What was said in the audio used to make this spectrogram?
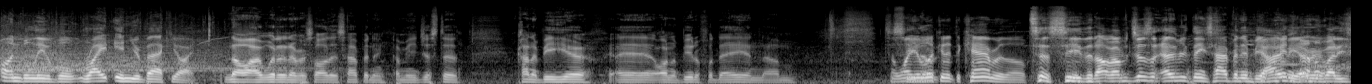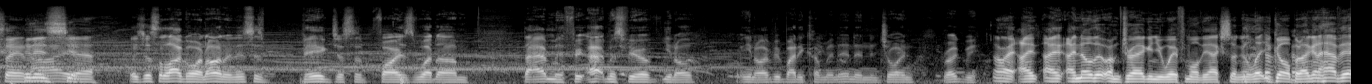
unbelievable, right in your backyard? No, I would have never saw this happening. I mean, just to kind of be here uh, on a beautiful day and um, to And while you're looking at the camera, though, to see that I'm, I'm just everything's happening behind me. Everybody's saying it is, hi. yeah. There's just a lot going on, and this is big, just as far as what um, the atmosphere atmosphere of you know, you know, everybody coming in and enjoying rugby. All right, I, I, I know that I'm dragging you away from all the action, so I'm going to let you go, but I'm going to have I'm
